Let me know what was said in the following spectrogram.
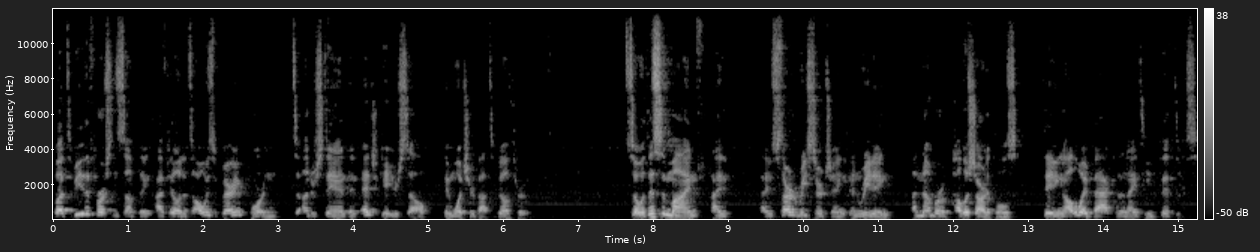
But to be the first in something, I feel that it's always very important to understand and educate yourself in what you're about to go through. So, with this in mind, I, I started researching and reading a number of published articles dating all the way back to the 1950s.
